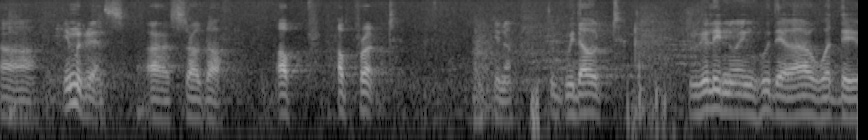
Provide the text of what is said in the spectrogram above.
uh, immigrants are shrugged off up, up front, you know, without really knowing who they are, what they,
